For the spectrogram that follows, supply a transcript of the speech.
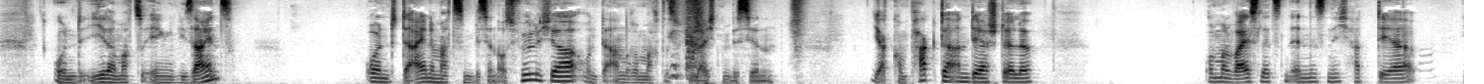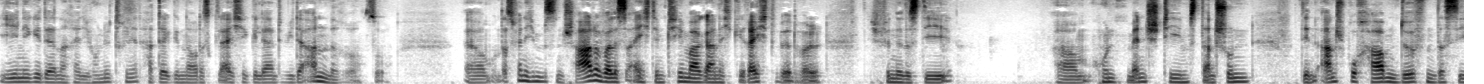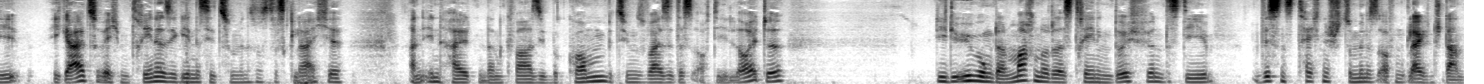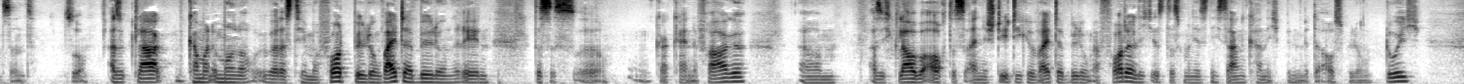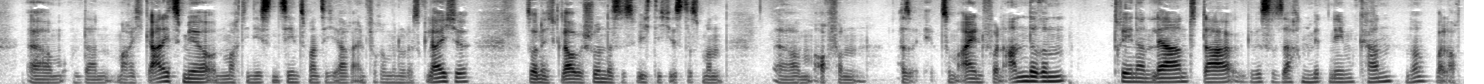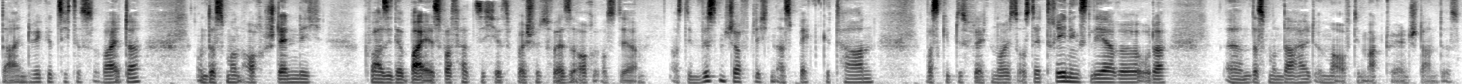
und jeder macht so irgendwie seins. Und der eine macht es ein bisschen ausführlicher und der andere macht es vielleicht ein bisschen ja, kompakter an der Stelle. Und man weiß letzten Endes nicht, hat derjenige, der nachher die Hunde trainiert, hat der genau das gleiche gelernt wie der andere. So. Ähm, und das finde ich ein bisschen schade, weil es eigentlich dem Thema gar nicht gerecht wird, weil ich finde, dass die ähm, Hund-Mensch-Teams dann schon den Anspruch haben dürfen, dass sie, egal zu welchem Trainer sie gehen, dass sie zumindest das gleiche an Inhalten dann quasi bekommen, beziehungsweise dass auch die Leute, die die Übung dann machen oder das Training durchführen, dass die wissenstechnisch zumindest auf dem gleichen Stand sind. So, also klar kann man immer noch über das Thema Fortbildung, Weiterbildung reden. Das ist äh, gar keine Frage. Ähm, also ich glaube auch, dass eine stetige Weiterbildung erforderlich ist, dass man jetzt nicht sagen kann, ich bin mit der Ausbildung durch ähm, und dann mache ich gar nichts mehr und mache die nächsten 10, 20 Jahre einfach immer nur das Gleiche, sondern ich glaube schon, dass es wichtig ist, dass man ähm, auch von, also zum einen von anderen Trainern lernt, da gewisse Sachen mitnehmen kann, ne? weil auch da entwickelt sich das weiter und dass man auch ständig quasi dabei ist, was hat sich jetzt beispielsweise auch aus der aus dem wissenschaftlichen Aspekt getan, was gibt es vielleicht Neues aus der Trainingslehre oder ähm, dass man da halt immer auf dem aktuellen Stand ist.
